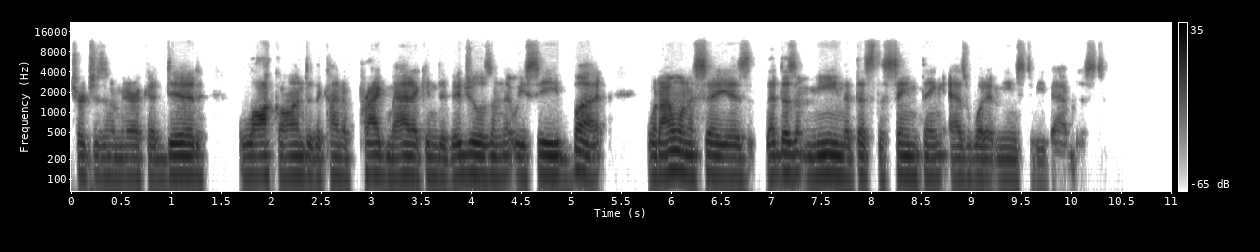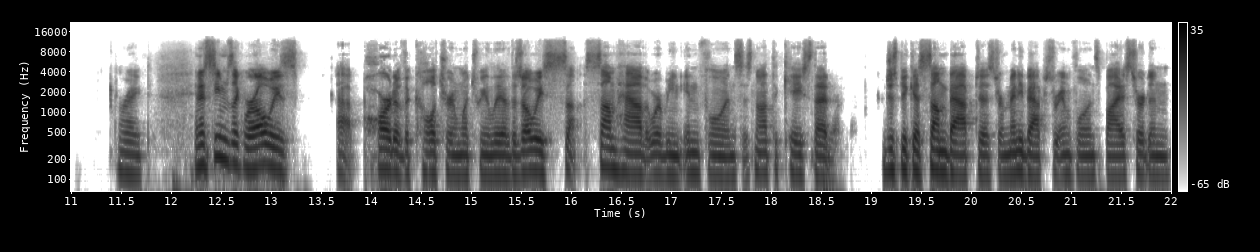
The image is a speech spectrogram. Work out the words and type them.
churches in America did lock on to the kind of pragmatic individualism that we see. But what I want to say is that doesn't mean that that's the same thing as what it means to be Baptist. Right. And it seems like we're always uh, part of the culture in which we live. There's always some, somehow that we're being influenced. It's not the case that just because some Baptists or many Baptists are influenced by a certain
